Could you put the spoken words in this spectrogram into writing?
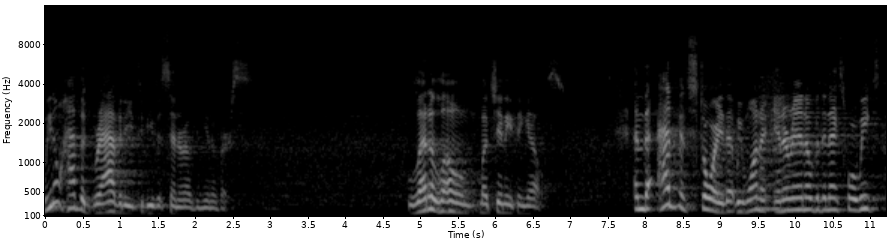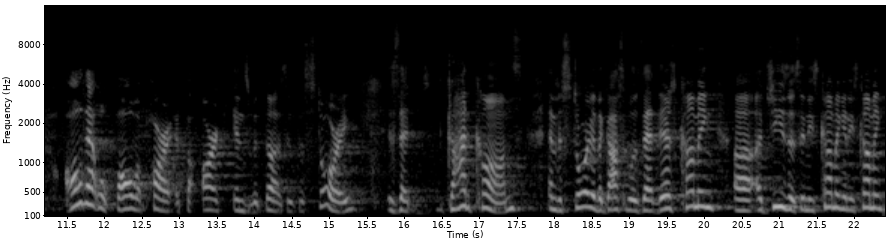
we don't have the gravity to be the center of the universe, let alone much anything else. And the Advent story that we want to enter in over the next four weeks, all that will fall apart if the arc ends with us. If the story is that God comes and the story of the gospel is that there's coming uh, a Jesus, and he's coming and he's coming,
